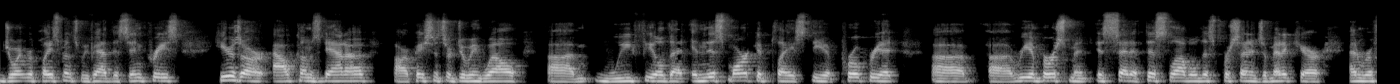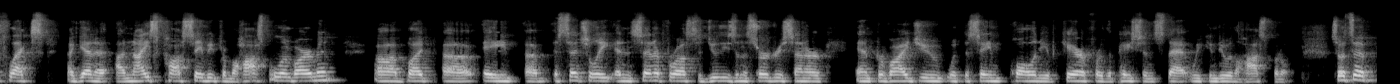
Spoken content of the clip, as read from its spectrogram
joint replacements. We've had this increase. Here's our outcomes data. Our patients are doing well. Um, we feel that in this marketplace, the appropriate uh, uh, reimbursement is set at this level, this percentage of Medicare, and reflects, again, a, a nice cost saving from the hospital environment, uh, but uh, a essentially an incentive for us to do these in the surgery center and provide you with the same quality of care for the patients that we can do in the hospital. So it's a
